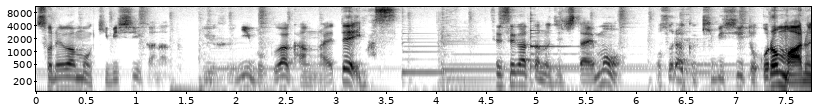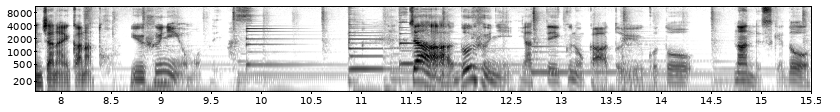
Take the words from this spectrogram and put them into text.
それはもう厳しいかなというふうに僕は考えています。先生方の自治体もおそらく厳しいところもあるんじゃないかなというふうに思っています。じゃあどういうふうにやっていくのかということなんですけど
